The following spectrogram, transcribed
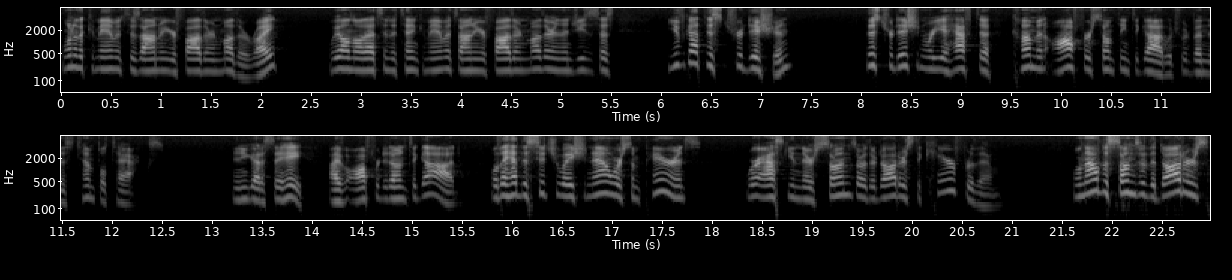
one of the commandments is honor your father and mother, right? We all know that's in the Ten Commandments honor your father and mother. And then Jesus says, you've got this tradition, this tradition where you have to come and offer something to God, which would have been this temple tax. And you got to say, hey, I've offered it unto God. Well, they had this situation now where some parents were asking their sons or their daughters to care for them. Well, now the sons or the daughters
